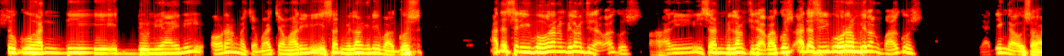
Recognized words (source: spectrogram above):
suguhan di dunia ini orang macam-macam. Hari ini Isan bilang ini bagus. Ada seribu orang bilang tidak bagus. Ah. Hari ini Isan bilang tidak bagus. Ada seribu orang bilang bagus. Jadi nggak usah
